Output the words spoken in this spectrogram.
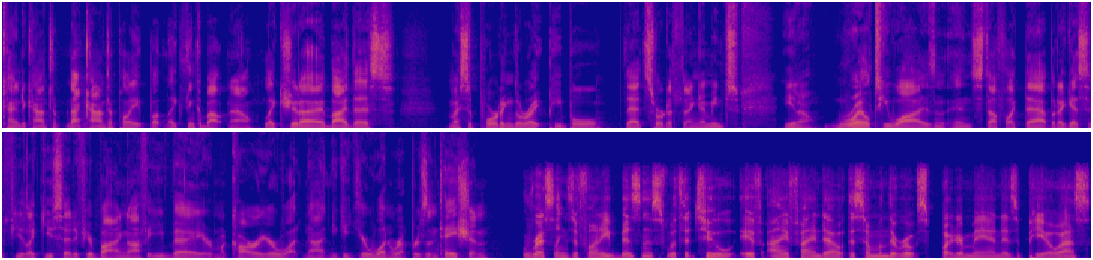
kind of contem not contemplate, but like think about now. Like, should I buy this? Am I supporting the right people? That sort of thing. I mean, s- you know, royalty wise and, and stuff like that. But I guess if you, like you said, if you're buying off eBay or Mercari or whatnot, you get your one representation. wrestling's a funny business with it too. If I find out that someone that wrote Spider Man is a POS,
